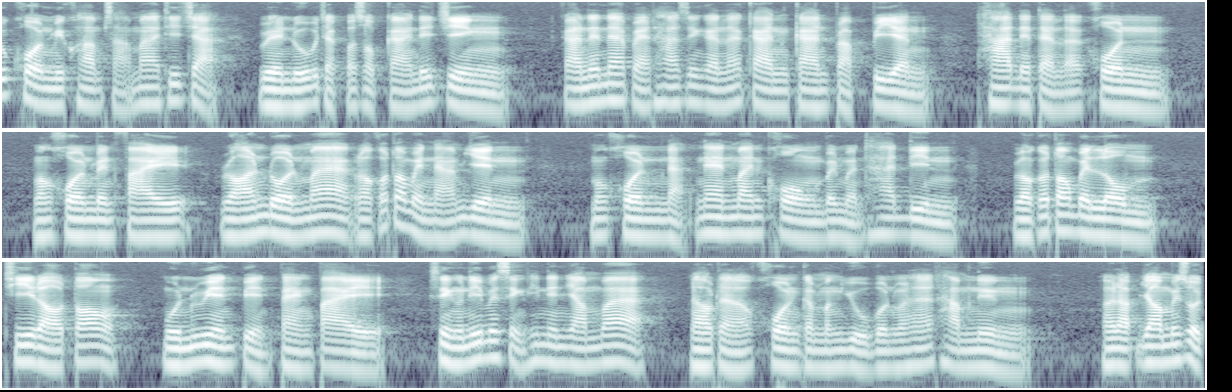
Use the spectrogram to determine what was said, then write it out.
ทุกคนมีความสามารถที่จะเรียนรู้จากประสบการณ์ได้จริง การได้แน่แปรธาตุซึ่งกันและกันการปรับเปลี่ยน ธาตุในแต่ละคน บางคนเป็นไฟร้อนโดนมาก เราก็ต้องเป็นน้ำเย็น บางคนหนักแน่นมั่นคง เป็นเหมือนธาตุดิน เราก็ต้องเป็นลมที่เราต้องหมุนเวียนเปลี่ยนแปลงไป สิ่งเหล่านี้เป็นสิ่งที่เน้นย้ำว่าเราแต่ละคนกำลังอยู่บนวัฒนธรรมหนึ่งระดับย่อมที่สุด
